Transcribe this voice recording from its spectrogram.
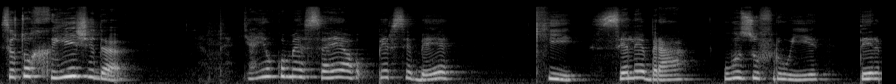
se eu tô rígida. E aí eu comecei a perceber que celebrar, usufruir, ter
